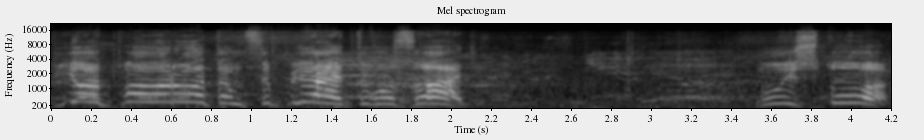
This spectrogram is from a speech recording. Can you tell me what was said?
Бьет поворотом, цепляет его сзади. Ну и что?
